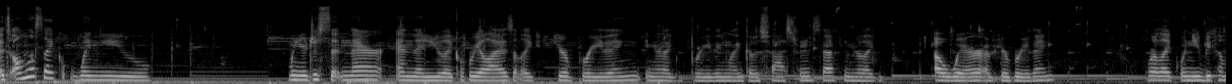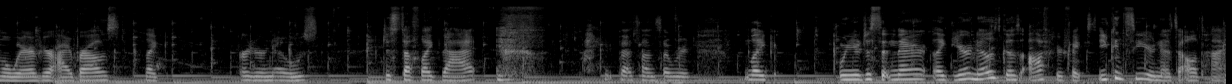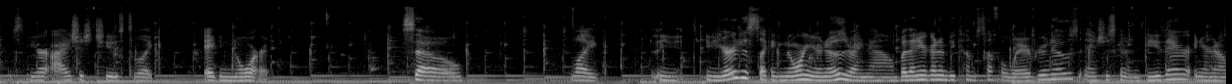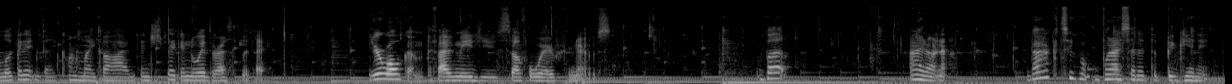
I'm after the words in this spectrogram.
it's almost like when you when you're just sitting there and then you like realize that like you're breathing and you're like breathing like goes faster and stuff and you're like aware of your breathing. Or like when you become aware of your eyebrows like or your nose just stuff like that. That sounds so weird. Like when you're just sitting there like your nose goes off your face. You can see your nose at all times. Your eyes just choose to like ignore it. So like you're just like ignoring your nose right now, but then you're gonna become self aware of your nose and it's just gonna be there and you're gonna look at it and be like, oh my god, and just be like annoyed the rest of the day. You're welcome if I've made you self aware of your nose. But I don't know. Back to what I said at the beginning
